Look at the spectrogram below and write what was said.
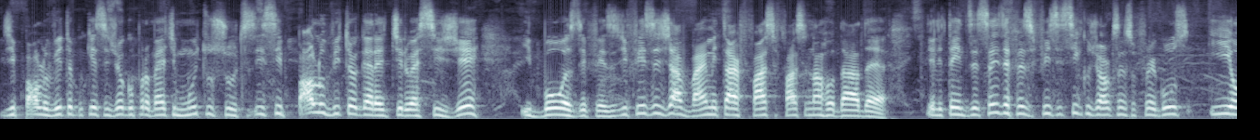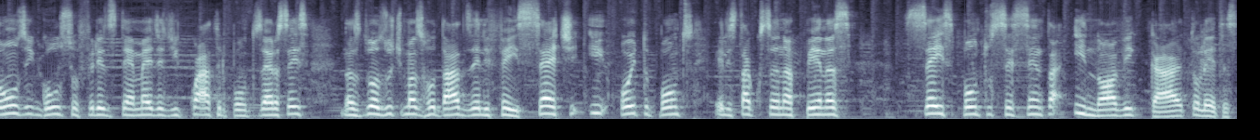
de Paulo Vitor, porque esse jogo promete muitos chutes, e se Paulo Vitor garantir o SG e boas defesas difíceis, já vai estar fácil, fácil na rodada. Ele tem 16 defesas difíceis, 5 jogos sem sofrer gols e 11 gols sofridos, tem a média de 4.06. Nas duas últimas rodadas ele fez 7 e 8 pontos, ele está custando apenas 6.69 cartoletas.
